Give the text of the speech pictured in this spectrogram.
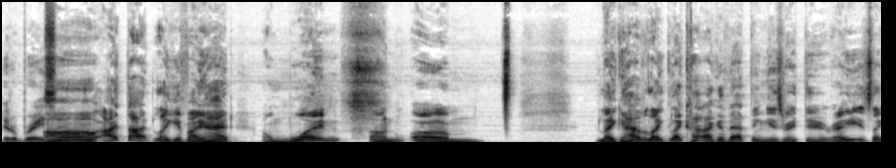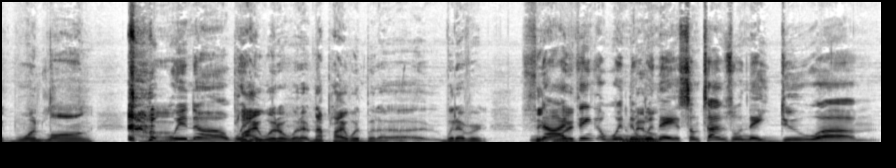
it'll brace it. Oh, I thought like if I had on one on um like have like like kind of like that thing is right there, right? It's like one long uh, when uh when plywood or whatever, not plywood, but uh whatever. No, I think when the the, when they sometimes when they do um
